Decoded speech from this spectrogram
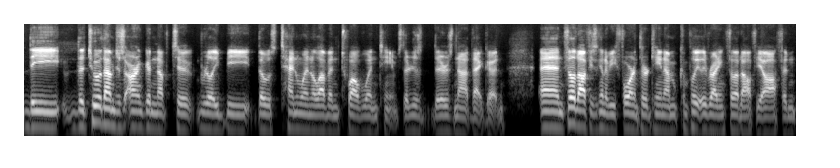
the the two of them just aren't good enough to really be those 10 win 11 12 win teams. They're just there's not that good. And philadelphia's going to be 4 and 13 i'm completely writing philadelphia off. And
